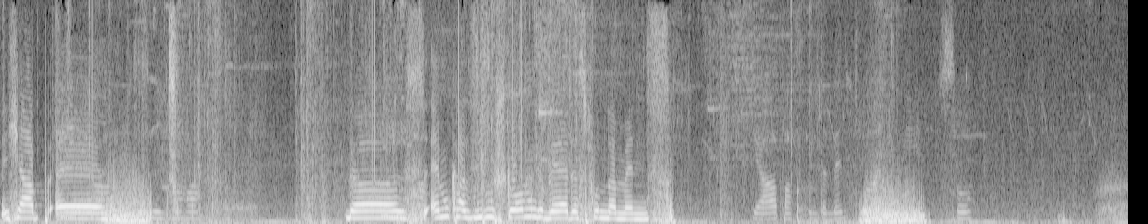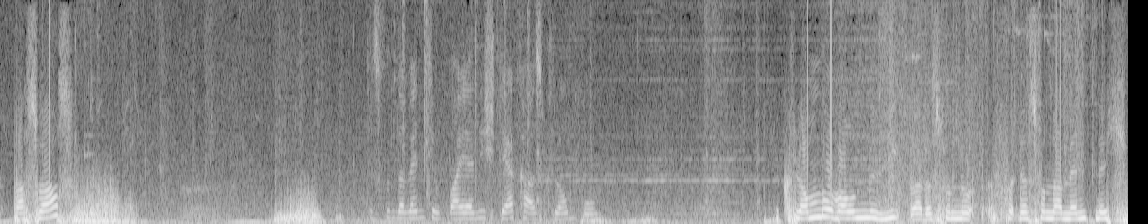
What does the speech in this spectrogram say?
Ich hab, äh, das MK7 Sturmgewehr des Fundaments. Ja, aber Fundament war so. Was war's? Das Fundament war ja nicht stärker als Klombo. Klombo war unbesiegbar, das, Fund das Fundament nicht.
